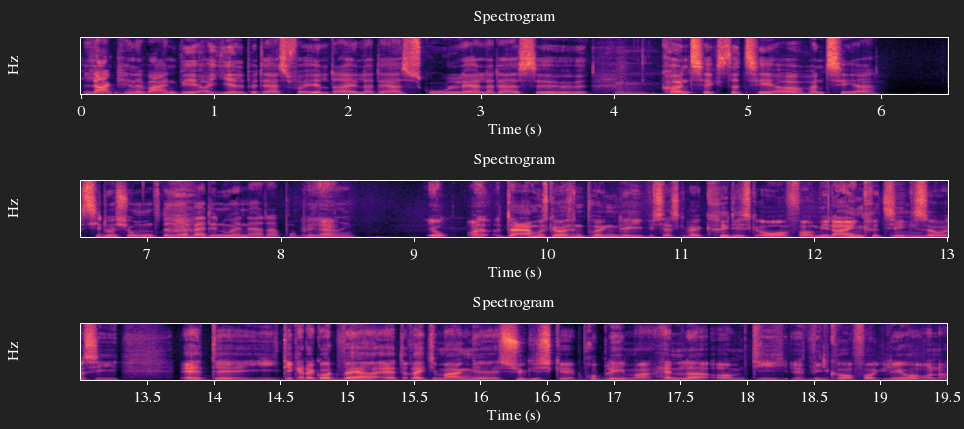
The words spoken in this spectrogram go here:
langt hen ad vejen ved at hjælpe deres forældre eller deres skole eller deres øh, mm. kontekster til at håndtere situationen bedre, hvad det nu end er, der er problemet. Ja. Ikke? Jo, og der er måske også en pointe i, hvis jeg skal være kritisk over for min egen kritik, mm. så at sige, at øh, det kan da godt være, at rigtig mange øh, psykiske problemer handler om de øh, vilkår, folk lever under.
